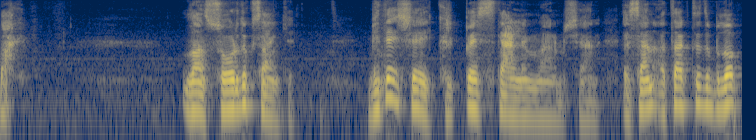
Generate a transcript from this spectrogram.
Bak. Ulan sorduk sanki. Bir de şey 45 sterlin varmış yani. E sen Attack to the Block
